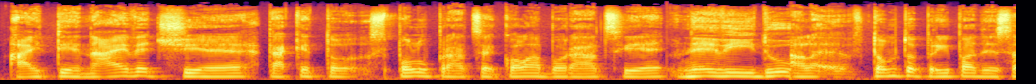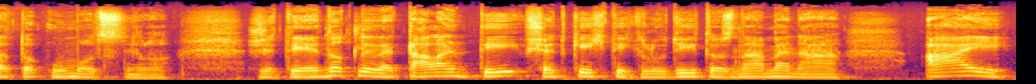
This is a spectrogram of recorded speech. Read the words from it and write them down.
aj tie najväčšie takéto spolupráce, kolaborácie nevídu, ale v tomto prípade sa to umocnilo. Že tie jednotlivé talenty všetkých tých ľudí, to znamená aj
